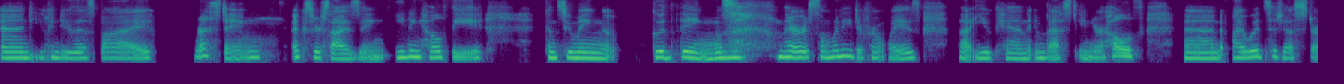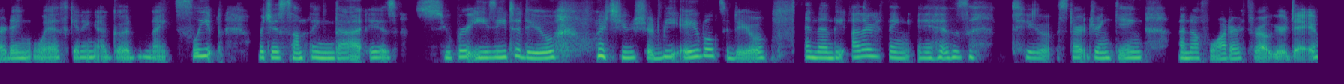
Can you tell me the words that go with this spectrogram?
And you can do this by resting, exercising, eating healthy, consuming good things. There are so many different ways that you can invest in your health. And I would suggest starting with getting a good night's sleep, which is something that is super easy to do, which you should be able to do. And then the other thing is to start drinking enough water throughout your day.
